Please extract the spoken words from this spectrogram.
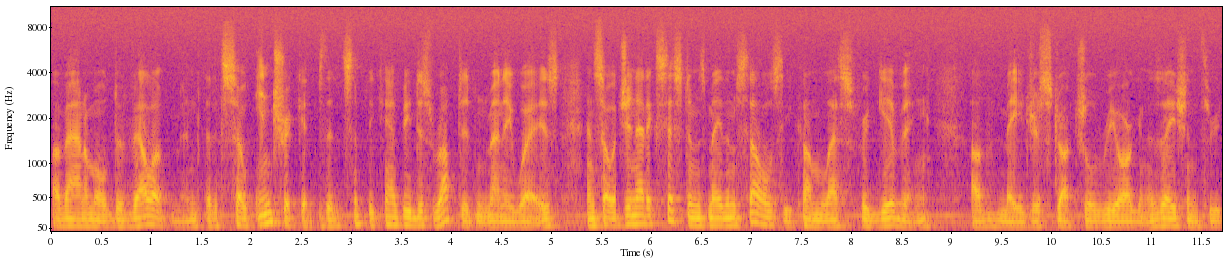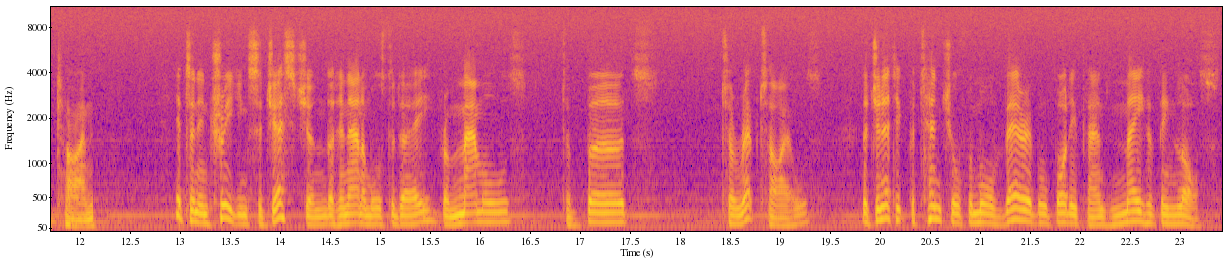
of animal development that it's so intricate that it simply can't be disrupted in many ways. And so genetic systems may themselves become less forgiving of major structural reorganization through time. It's an intriguing suggestion that in animals today, from mammals to birds to reptiles, the genetic potential for more variable body plans may have been lost.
